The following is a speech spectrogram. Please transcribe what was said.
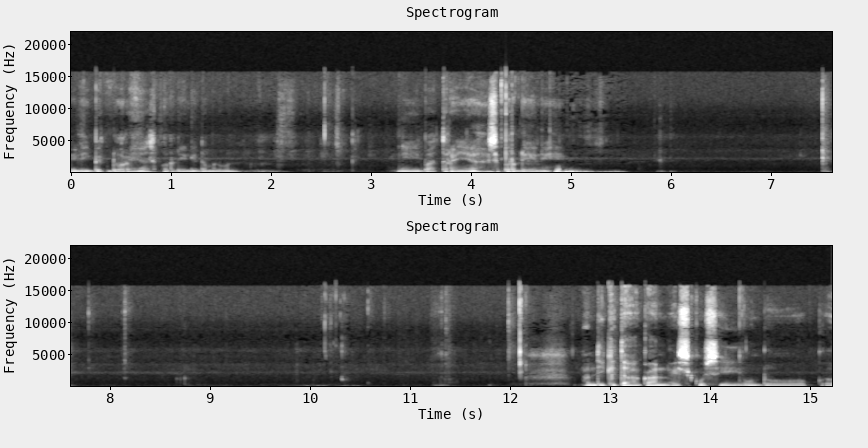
Ini backdoornya seperti ini teman-teman. Ini baterainya seperti ini nanti kita akan eksekusi untuk e,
